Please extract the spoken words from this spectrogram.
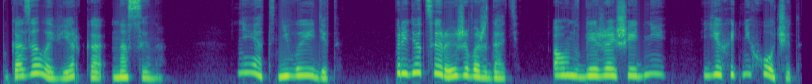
Показала Верка на сына. Нет, не выйдет. Придется рыжего ждать, а он в ближайшие дни ехать не хочет,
